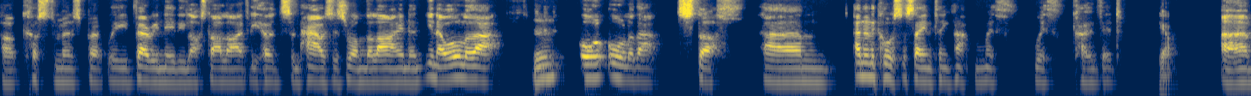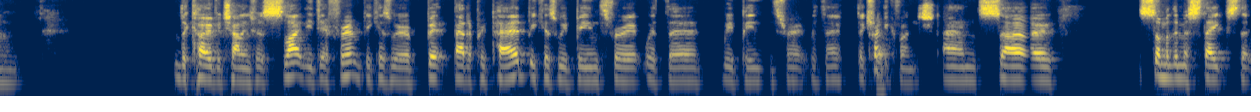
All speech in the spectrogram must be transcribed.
our customers, but we very nearly lost our livelihoods and houses were on the line and you know all of that mm. all all of that stuff. Um, and then of course the same thing happened with with COVID. Yeah. Um, the COVID challenge was slightly different because we were a bit better prepared because we've been through it with the we've been through it with the the credit sure. crunch, and so some of the mistakes that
